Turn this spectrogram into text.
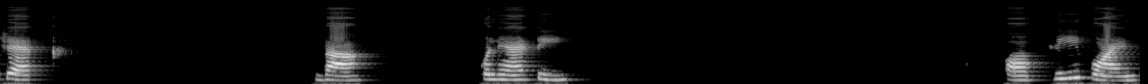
check the collinearity of three points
